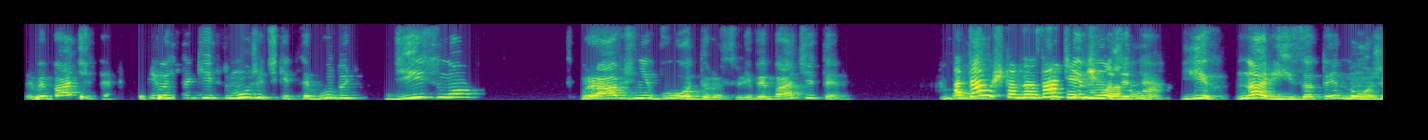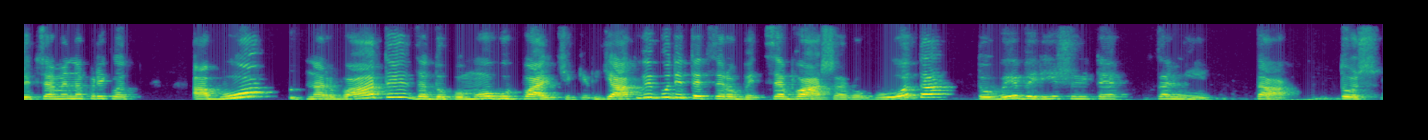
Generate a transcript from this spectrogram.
Ви бачите? І ось такі смужечки це будуть дійсно справжні водорослі. Ви бачите? А там що назаді Ви можете їх нарізати ножицями, наприклад, або нарвати за допомогою пальчиків. Як ви будете це робити? Це ваша робота, то ви вирішуєте самі. Так, тож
